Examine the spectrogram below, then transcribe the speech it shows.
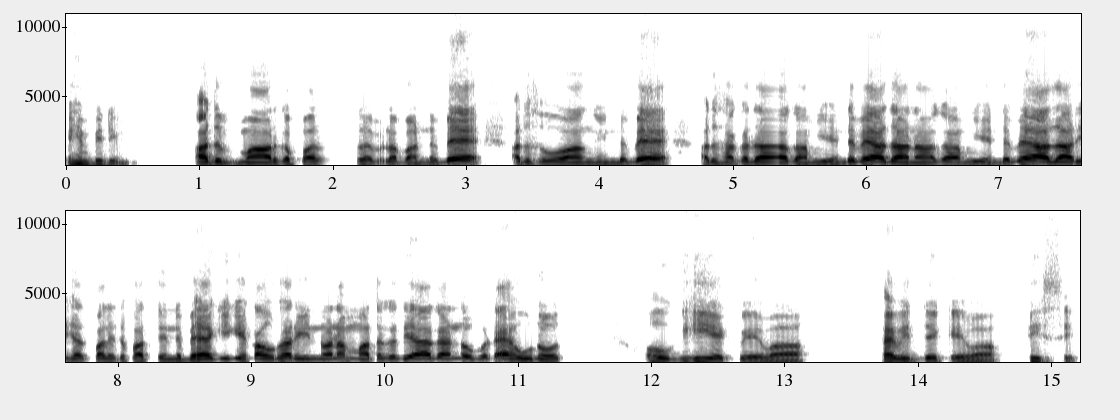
එහෙම පිටින් අද මාර්ගඵල ලබන්න බෑ අද සෝවාන් වෙන්න බෑ අද සකදාගාමී වෙන්න බෑ අද අනාගාමී වෙන්න බෑ අද අරිහත් ඵලයටපත් වෙන්න බෑ කියේ කවුරු හරි ඉන්නවනම් මතක තියාගන්න ඔබට ඇහුනොත් ඔහු ගිහියෙක් වේවා පැවිද්දෙක් ඒවා පිස්සෙක්.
